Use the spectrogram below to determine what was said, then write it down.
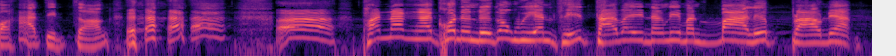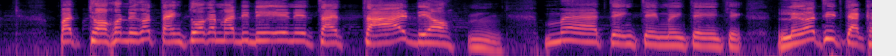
บอกห้าสิบสองพนักงานคนอื่นๆก็เวียนสีถ่ายไว้นางนี่มันบ้าหรือเปล่าเนี่ยปัจจอคนหนึ่งก็แต่งตัวกันมาดีๆนี่สายสายเดียว อืม แม่จริงจริงมึงจริงจริงเหลือที่จะข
